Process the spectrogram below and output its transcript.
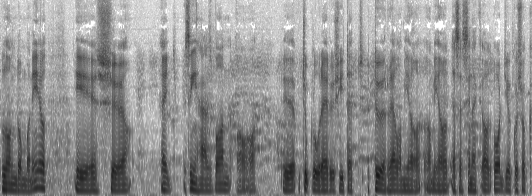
Londonban él, és egy színházban a csuklóra erősített törrel, ami a, ami a SS-nek az orgyilkosok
